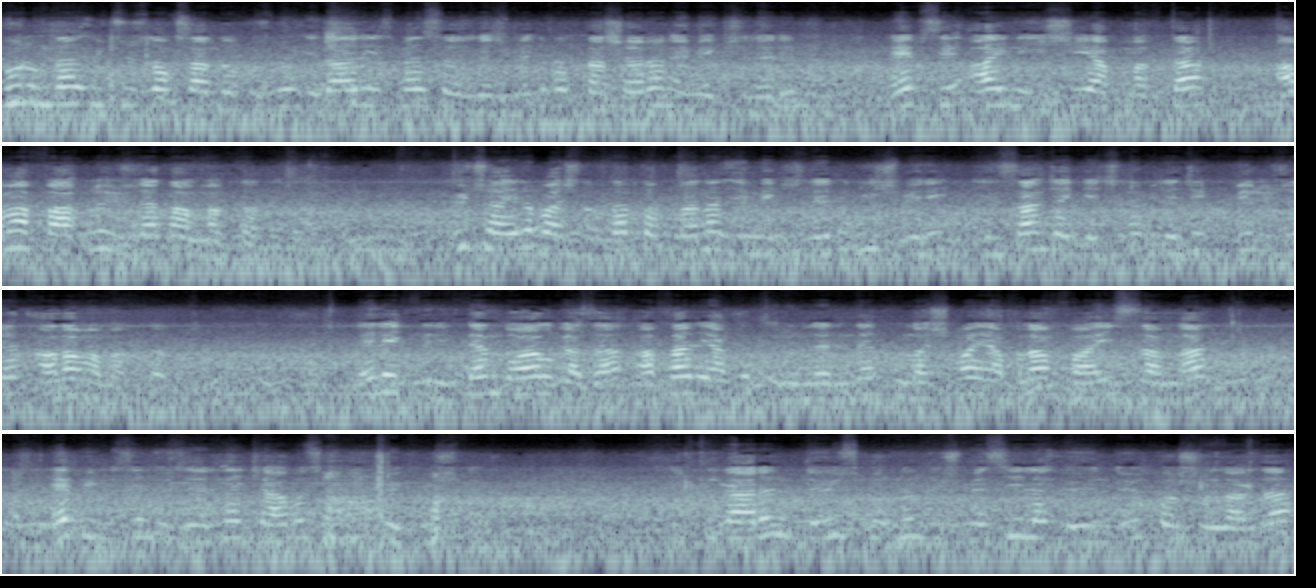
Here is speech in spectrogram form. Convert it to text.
Kurumda 399'lu idari hizmet sözleşmeli ve taşeron emekçileri hepsi aynı işi yapmakta ama farklı ücret almaktadır. Üç ayrı başlıkta toplanan emekçilerin hiçbiri insanca geçinebilecek bir ücret alamamaktadır. Elektrikten doğalgaza, akaryakıt ürünlerinden ulaşıma yapılan faiz zamlar hepimizin üzerine kabus gibi çökmüştür. İktidarın döviz kurunun düşmesiyle övündüğü koşullarda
